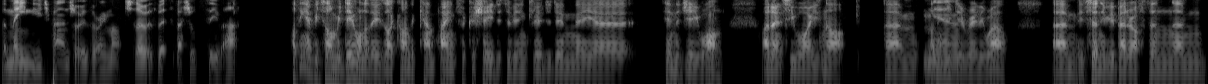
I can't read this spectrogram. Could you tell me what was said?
the main New Japan shows very much. So it was a bit special to see that. I think every time we do one of these, I kind of campaign for Kushida to be included in the uh, in the G one. I don't see why he's not. Um, I Yeah. think he did really well. Um, he'd certainly be better off than um,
